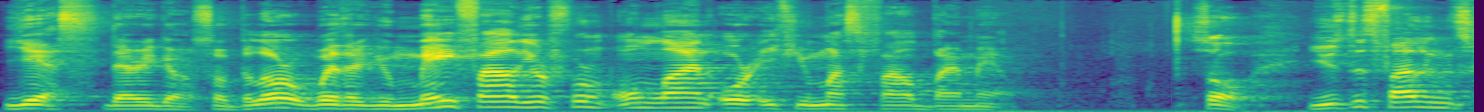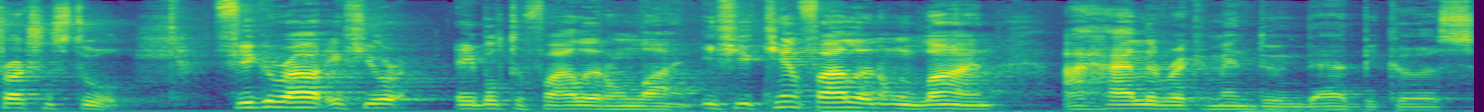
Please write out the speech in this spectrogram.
Yes, there you go. So below whether you may file your form online or if you must file by mail. So use this filing instructions tool. Figure out if you're able to file it online. If you can't file it online, I highly recommend doing that because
